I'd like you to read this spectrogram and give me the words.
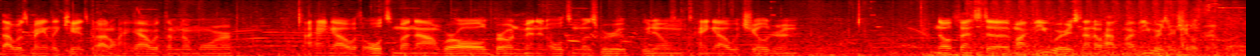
that was mainly kids, but I don't hang out with them no more. I hang out with Ultima now. We're all grown men in Ultima's group. We don't hang out with children. No offense to my viewers, I know half my viewers are children, but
